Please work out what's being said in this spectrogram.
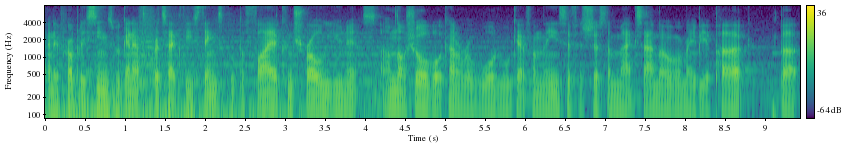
and it probably seems we're going to have to protect these things called the fire control units. I'm not sure what kind of reward we'll get from these, if it's just a max ammo or maybe a perk, but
